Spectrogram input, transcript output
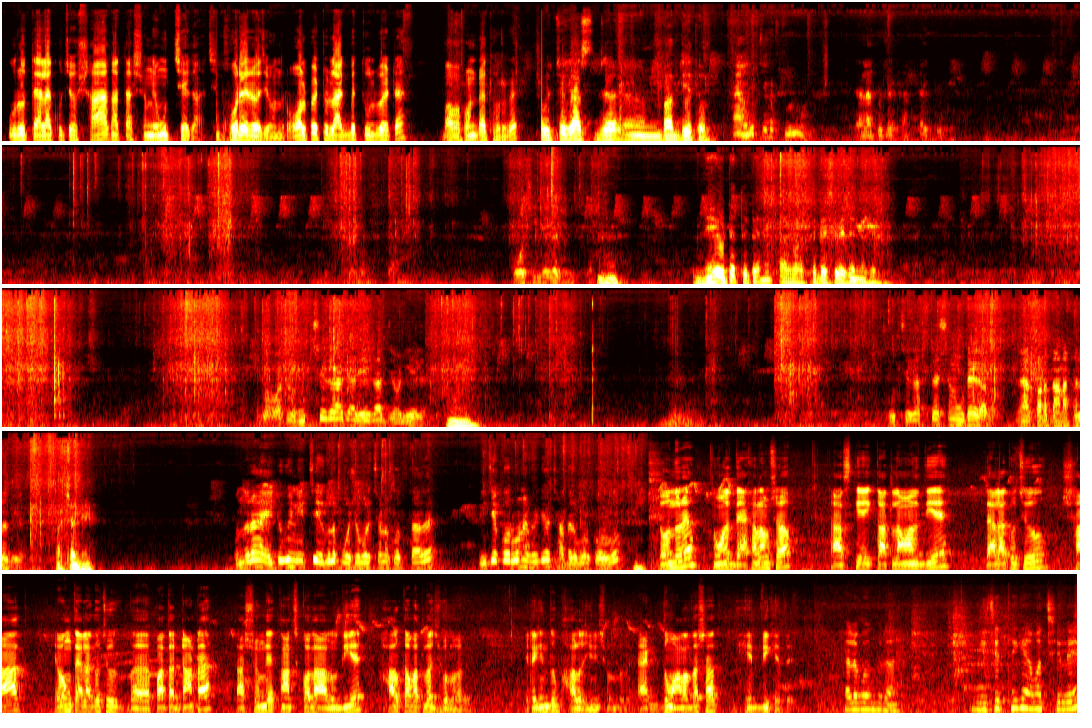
পুরো তেলাকুচো শাক আর তার সঙ্গে উচ্ছে গাছ। ভরে রয়েছে বন্ধুরা। অল্প একটু লাগবে তুলবো এটা। বাবা ফোনটা ধরবে। উচ্ছে গাছ বাদ দিয়ে তোল। হ্যাঁ উচ্ছে গাছ তুলবো তেলাকুচো শাকটাই তুলবো কচি নিয়ে ওটা তুলে নি তারপর একটা বেছে বেছে নিয়ে বাবা তো উচ্ছে গাছ আর এ গাছ জড়িয়ে গেছে। উচ্ছে গাছটার সঙ্গে উঠে গেল। কটা দানা ফেলে দিয়ে আচ্ছা নিয়ে। বন্ধুরা এইটুকুই নিচ্ছে এগুলো পরিষ্কার পরিচ্ছন্ন করতে হবে। নিচে করব না ভিডিও ছাদের উপর করব। তো বন্ধুরা তোমাদের দেখালাম সব। আজকে এই কাতলা মাছ দিয়ে তেলাকুচু শাক এবং তেলাকুচুর পাতার ডাঁটা তার সঙ্গে কাঁচকলা আলু দিয়ে হালকা পাতলা ঝোল হবে। এটা কিন্তু ভালো জিনিস বন্ধুরা একদম আলাদা স্বাদ হেভি খেতে। হ্যালো বন্ধুরা নিচের থেকে আমার ছেলে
